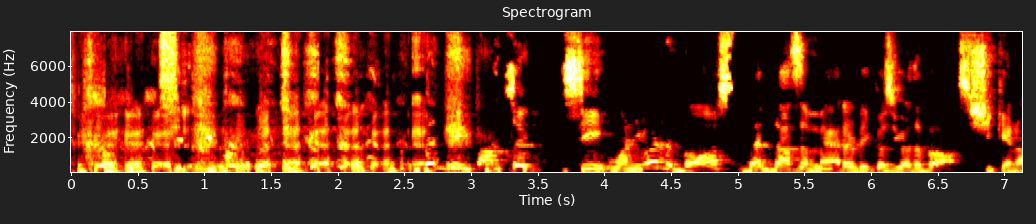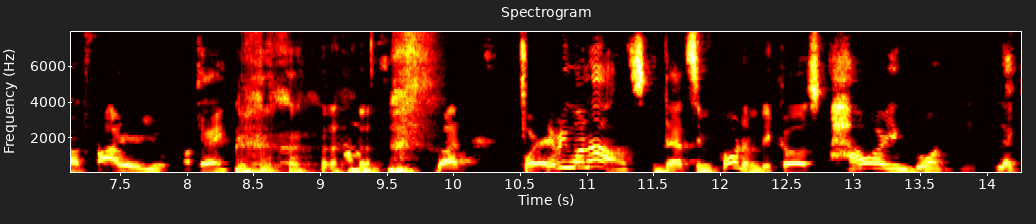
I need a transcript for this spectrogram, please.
see, when you're the boss, that doesn't matter because you're the boss. She cannot fire you, okay? but for everyone else, that's important because how are you going? Like,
